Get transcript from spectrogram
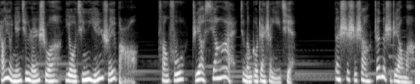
常有年轻人说“友情饮水饱”，仿佛只要相爱就能够战胜一切。但事实上真的是这样吗？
